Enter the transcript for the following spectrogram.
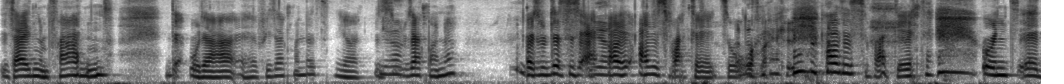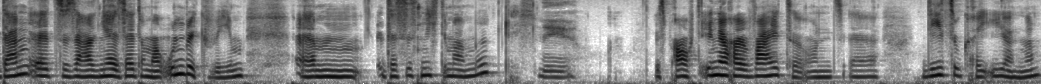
seidenen Faden oder äh, wie sagt man das? Ja, ja. sagt man, ne? Also das ist ja. alles wackelt so. Alles wackelt. alles wackelt. Und äh, dann äh, zu sagen, ja, seid doch mal unbequem, ähm, das ist nicht immer möglich. Nee. Es braucht innere Weite und äh, die zu kreieren. Ne?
